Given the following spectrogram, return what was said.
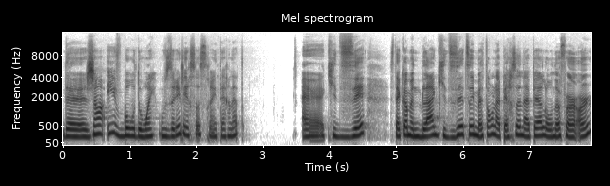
de Jean-Yves Baudouin. Vous irez lire ça sur Internet. euh, qui disait, c'était comme une blague qui disait, tu sais, mettons, la personne appelle au 911,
